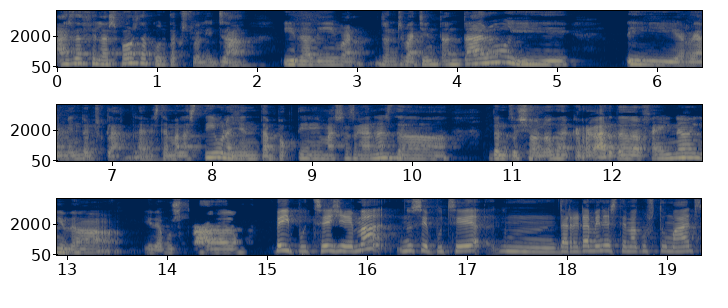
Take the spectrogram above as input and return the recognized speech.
has de fer l'esforç de contextualitzar i de dir, bueno, doncs vaig intentar-ho i, i realment, doncs clar, estem a l'estiu, la gent tampoc té masses ganes de, doncs això, no? de carregar-te de feina i de, i de buscar Bé, i potser, Gemma, no sé, potser mm, darrerament estem acostumats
